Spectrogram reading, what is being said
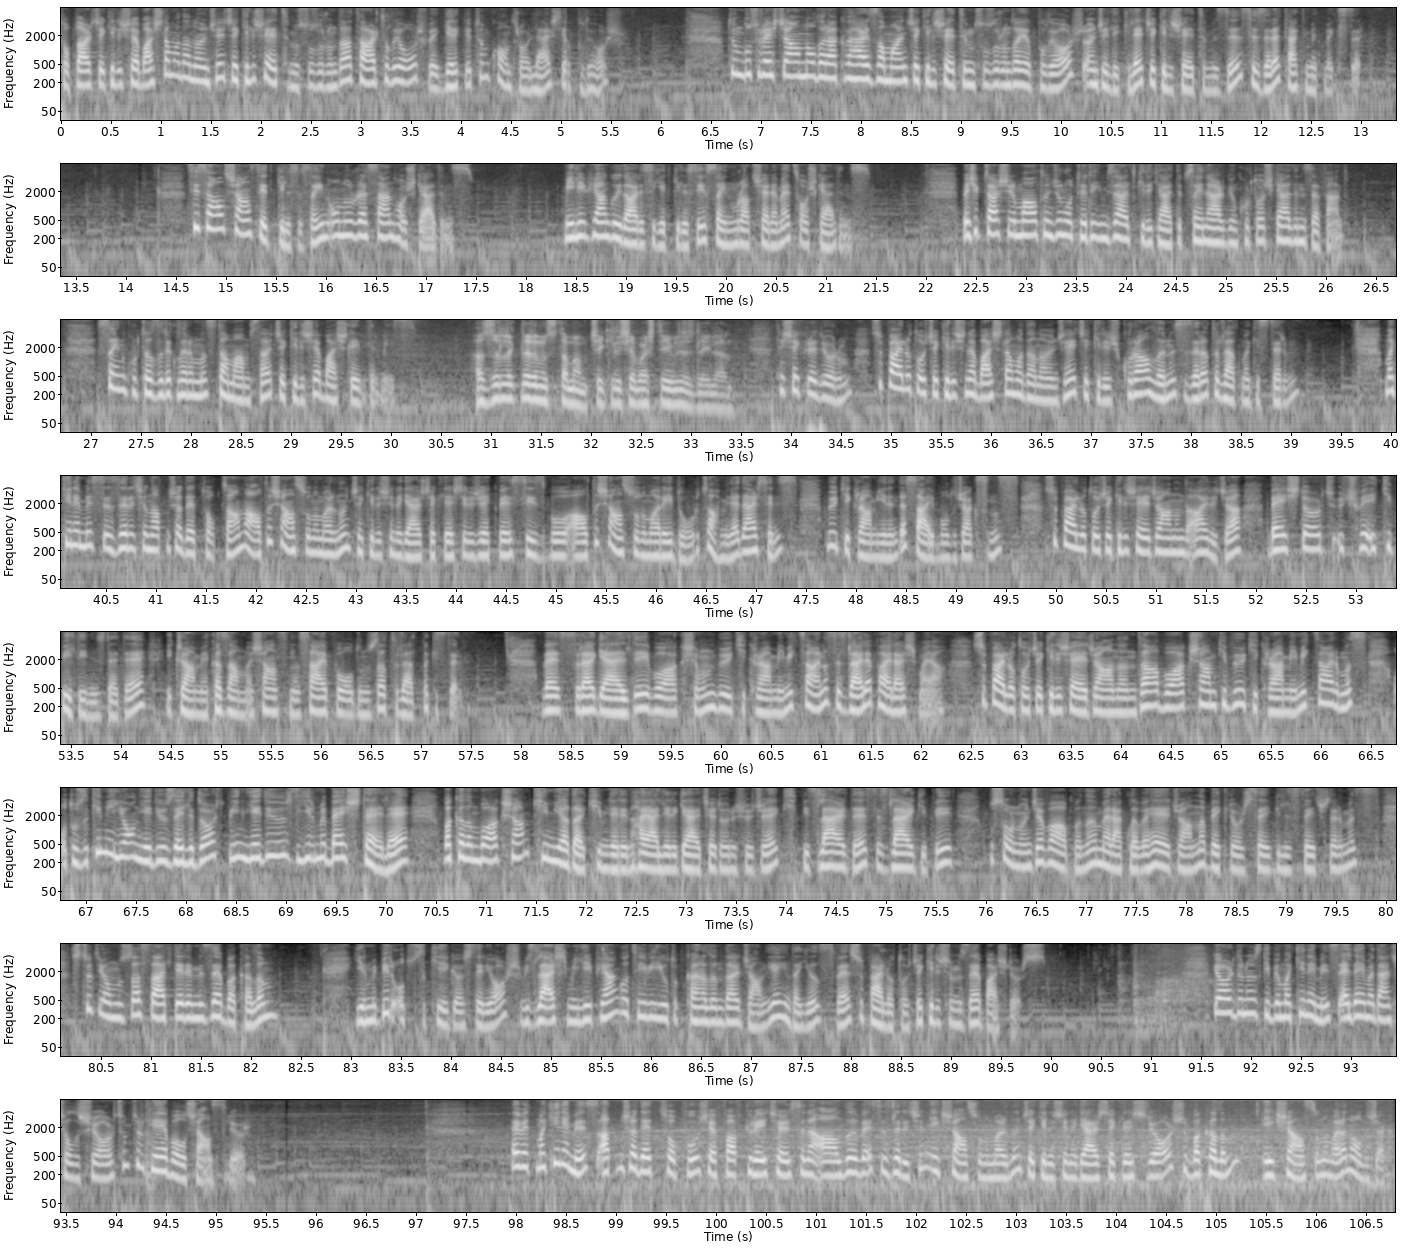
Toplar çekilişe başlamadan önce çekiliş heyetimiz huzurunda tartılıyor ve gerekli tüm kontroller yapılıyor. Tüm bu süreç canlı olarak ve her zaman çekiliş heyetimiz huzurunda yapılıyor. Öncelikle çekiliş heyetimizi sizlere takdim etmek isterim. Sisal Şans Yetkilisi Sayın Onur Resen hoş geldiniz. Milli Piyango İdaresi Yetkilisi Sayın Murat Şeremet hoş geldiniz. Beşiktaş 26. Noteri İmza Etkili Katip Sayın Ergün Kurt hoş geldiniz efendim. Sayın Kurt hazırlıklarımız tamamsa çekilişe başlayabilir miyiz? Hazırlıklarımız tamam. Çekilişe başlayabiliriz Leyla Hanım. Teşekkür ediyorum. Süper Loto çekilişine başlamadan önce çekiliş kurallarını sizlere hatırlatmak isterim. Makinemiz sizler için 60 adet toptan 6 şanslı numaranın çekilişini gerçekleştirecek ve siz bu 6 şanslı numarayı doğru tahmin ederseniz büyük ikramiyenin de sahibi olacaksınız. Süper Loto çekiliş heyecanında ayrıca 5, 4, 3 ve 2 bildiğinizde de ikramiye kazanma şansına sahip olduğunuzu hatırlatmak isterim. Ve sıra geldi bu akşamın büyük ikramiye miktarını sizlerle paylaşmaya. Süper Loto çekiliş heyecanında bu akşamki büyük ikramiye miktarımız 32 milyon 754 bin 725 TL. Bakalım bu akşam kim ya da kimlerin hayalleri gerçeğe dönüşecek? Bizler de sizler gibi bu sorunun cevabını merakla ve heyecanla bekliyoruz sevgili izleyicilerimiz. Stüdyomuzda saatlerimize bakalım. 21.32'yi gösteriyor. Bizler Milli Piyango TV YouTube kanalında canlı yayındayız ve Süper Loto çekilişimize başlıyoruz. Gördüğünüz gibi makinemiz el değmeden çalışıyor. Tüm Türkiye'ye bol şans diliyorum. Evet makinemiz 60 adet topu şeffaf küre içerisine aldı ve sizler için ilk şanslı numaranın çekilişini gerçekleştiriyor. Bakalım ilk şanslı numara ne olacak?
